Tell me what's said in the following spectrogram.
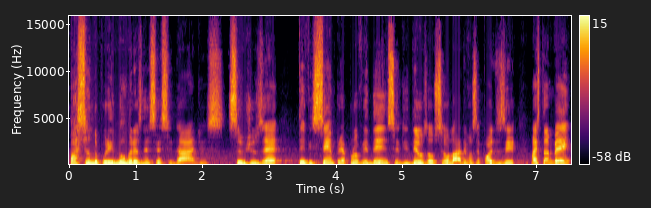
passando por inúmeras necessidades, São José teve sempre a providência de Deus ao seu lado. E você pode dizer, mas também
